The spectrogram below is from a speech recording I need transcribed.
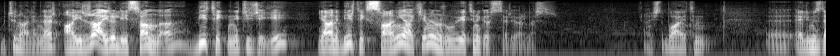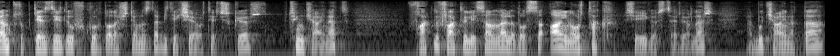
Bütün alemler ayrı ayrı lisanla bir tek neticeyi yani bir tek sani hakemin rububiyetini gösteriyorlar. Yani işte bu ayetin e, elimizden tutup gezdirdiği ufku dolaştığımızda bir tek şey ortaya çıkıyor. Bütün kainat farklı farklı lisanlarla da olsa aynı ortak şeyi gösteriyorlar. Yani bu kainatta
